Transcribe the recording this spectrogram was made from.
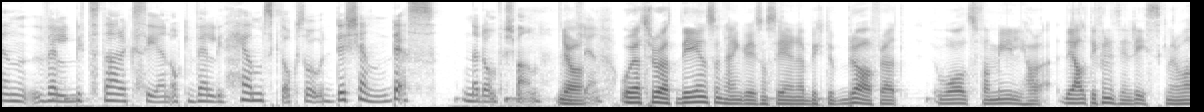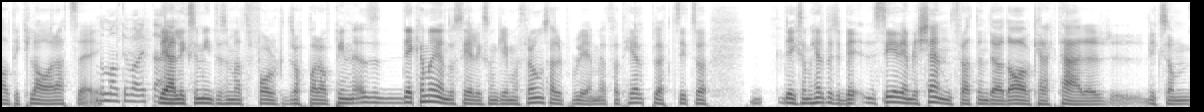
en väldigt stark scen och väldigt hemskt också. Det kändes när de försvann, Ja. verkligen. Och jag tror att det är en sån här grej som serien har byggt upp bra för att Walts familj har, det har alltid funnits en risk men de har alltid klarat sig. De har alltid varit där. Det är liksom inte som att folk droppar av pinnen. Alltså, det kan man ju ändå se liksom Game of Thrones hade problem med. För att helt plötsligt så, liksom helt plötsligt, serien blir känd för att den dödar av karaktärer, liksom,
